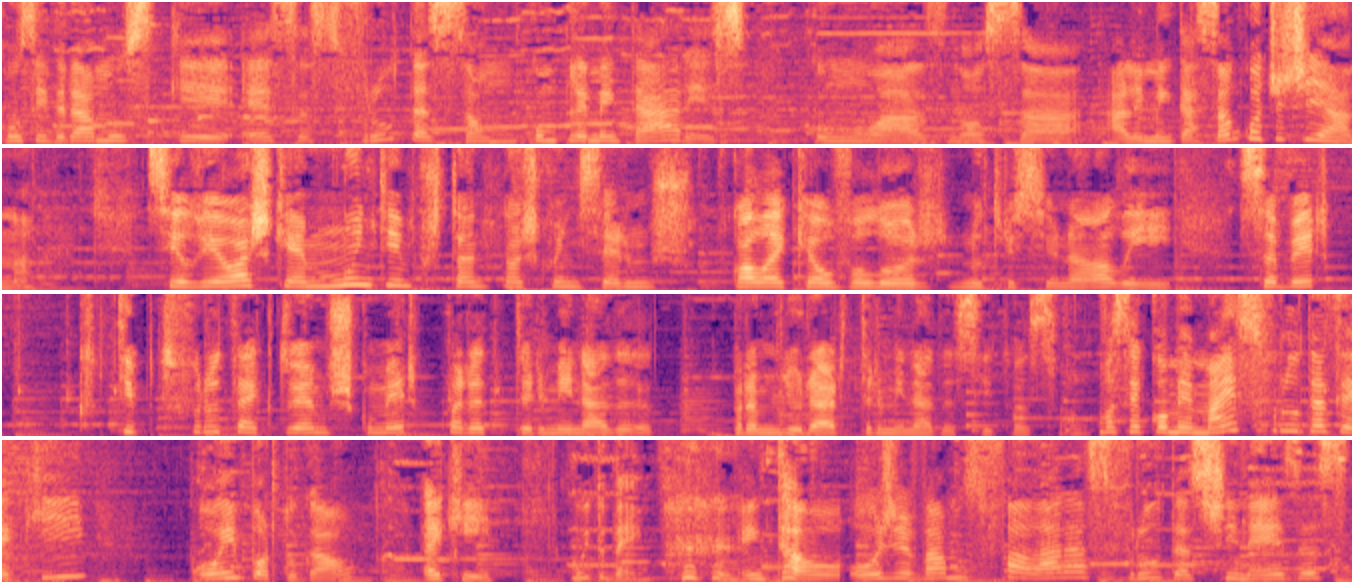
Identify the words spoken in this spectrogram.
Consideramos que essas frutas são complementares com a nossa alimentação cotidiana. Silvia, eu acho que é muito importante nós conhecermos qual é que é o valor nutricional e saber que tipo de fruta é que devemos comer para determinada para melhorar determinada situação. Você come mais frutas aqui ou em Portugal? Aqui, Muito bem. Então, hoje vamos falar as frutas chinesas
